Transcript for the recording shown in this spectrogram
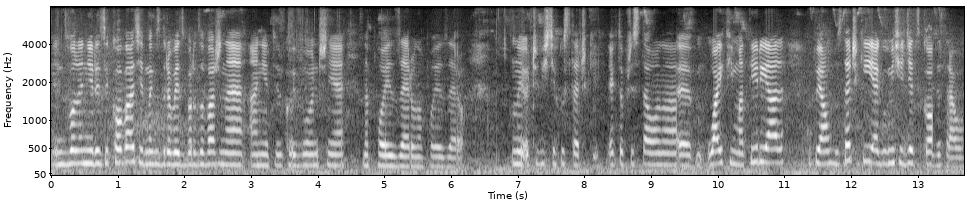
Więc wolę nie ryzykować, jednak zdrowie jest bardzo ważne, a nie tylko i wyłącznie napoje zero, napoje zero. No i oczywiście chusteczki. Jak to przystało na e, Wi-Fi Material, kupiłam chusteczki, jakby mi się dziecko zesrało.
